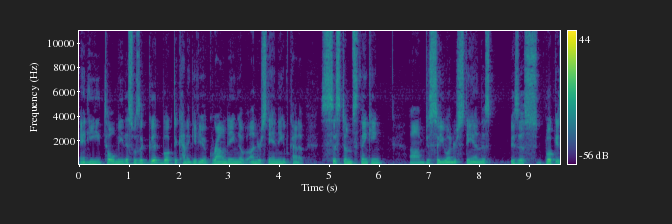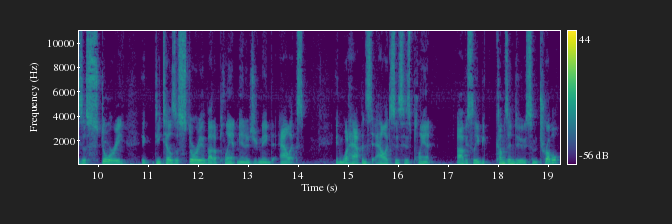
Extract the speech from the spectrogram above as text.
and he told me this was a good book to kind of give you a grounding of understanding of kind of systems thinking. Um, just so you understand this is a book is a story. It details a story about a plant manager named alex. And what happens to alex is his plant obviously comes into some trouble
